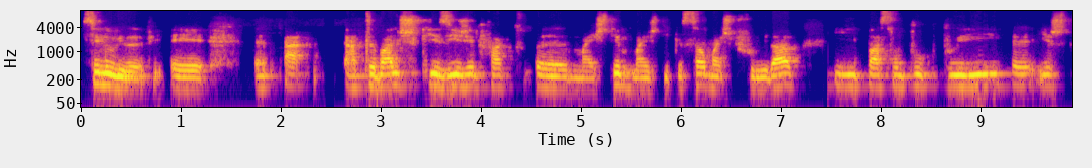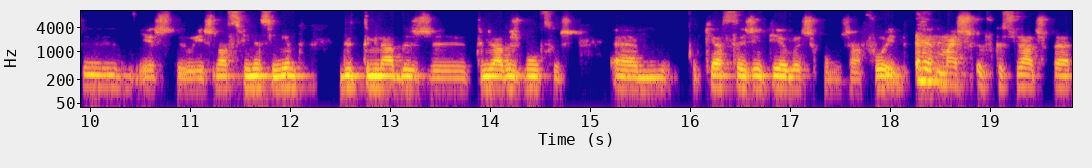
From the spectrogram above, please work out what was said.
Sem dúvida. É, há, há trabalhos que exigem, de facto, mais tempo, mais dedicação, mais profundidade e passam um pouco por aí este, este, este nosso financiamento de determinadas, determinadas bolsas. Um, quer sejam temas, como já foi, mais vocacionados para,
